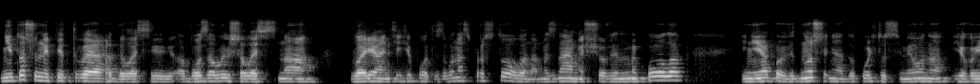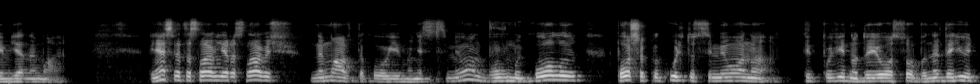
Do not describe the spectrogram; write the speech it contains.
ні то, що не підтвердилась або залишилась на варіанті гіпотези, вона спростована. Ми знаємо, що він Микола і ніякого відношення до культу Симеона його ім'я немає. Князь Святослав Ярославич не мав такого імені Симеон, був Миколою. Пошуки культу Симеона відповідно до його особи не дають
